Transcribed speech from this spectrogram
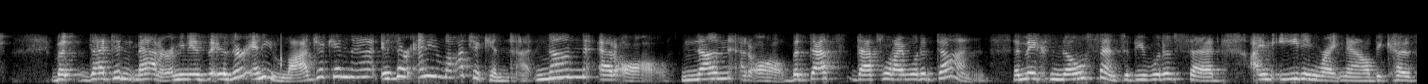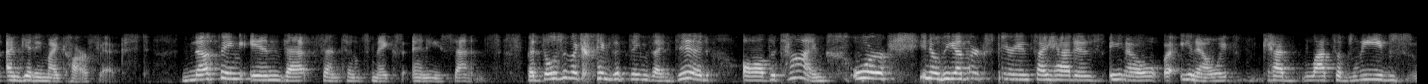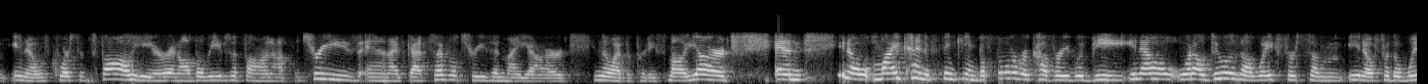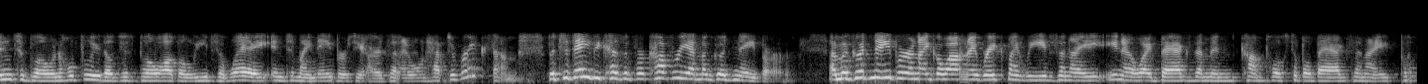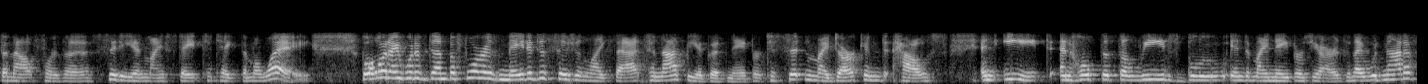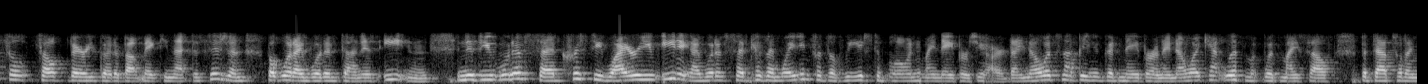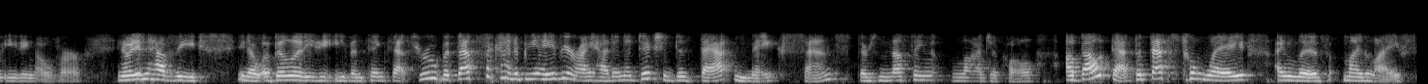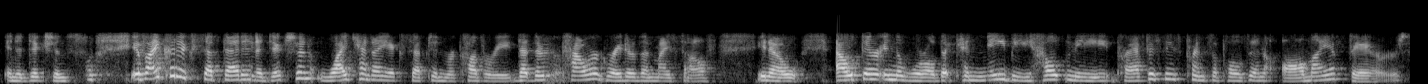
But that didn't matter. I mean, is, is there any logic in that? Is there any logic in that? None at all. None at all. But that's that's what I would have done. It makes no sense if you would have said, "I'm eating right now because I'm getting my car fixed." Nothing in that sentence makes any sense. But those are the kinds of things I did all the time. Or, you know, the other experience I had is, you know, you know, we've had lots of leaves, you know, of course it's fall here and all the leaves have fallen off the trees and I've got several trees in my yard, even though I have a pretty small yard. And, you know, my kind of thinking before recovery would be, you know, what I'll do is I'll wait for some, you know, for the wind to blow and hopefully they'll just blow all the leaves away into my neighbor's yards and I won't have to rake them. But today because of recovery I'm a good neighbor. I'm a good neighbor and I go out and I rake my leaves and I, you know, I bag them in compostable bags and I put them out for the city in my state to take them away. But what I would have done before is made a decision like that to not be a good neighbor, to sit in my darkened house and eat and hope that the leaves blew into my neighbor's yards. And I would not have felt, felt very good about making that decision, but what I would have done is eaten. And if you would have said, Christy, why are you eating? I would have said, because I'm waiting for the leaves to blow into my neighbor's yard. I know it's not being a good neighbor, and I know I can't live m- with myself, but that's what I'm eating over. You know, I didn't have the, you know, ability to even think that through, but that's the kind of behavior I had in addiction. Does that make sense? There's nothing logical about that, but that's the way I live my life in addiction. So if I could accept that in addiction, why can't I accept in recovery that there's a power greater than myself, you know, out there in the world that can maybe help me practice these principles in all my affairs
